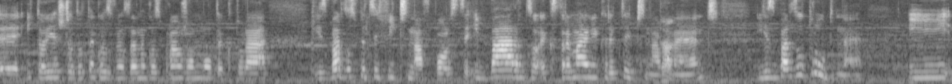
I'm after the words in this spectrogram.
y, i to jeszcze do tego związanego z branżą mody, która jest bardzo specyficzna w Polsce i bardzo ekstremalnie krytyczna Tak. wręcz, jest bardzo trudne. I,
